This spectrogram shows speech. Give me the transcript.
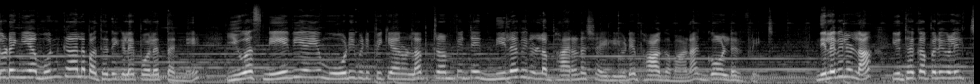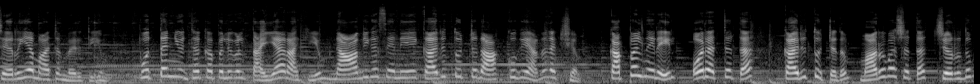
തുടങ്ങിയ മുൻകാല പദ്ധതികളെ പോലെ തന്നെ യു എസ് നേവിയെയും മോടി പിടിപ്പിക്കാനുള്ള ട്രംപിന്റെ നിലവിലുള്ള ഭരണശൈലിയുടെ ഭാഗമാണ് ഗോൾഡൻ ഫ്ലീറ്റ് നിലവിലുള്ള യുദ്ധക്കപ്പലുകളിൽ ചെറിയ മാറ്റം വരുത്തിയും പുത്തൻ യുദ്ധക്കപ്പലുകൾ തയ്യാറാക്കിയും നാവികസേനയെ കരുത്തുറ്റതാക്കുകയാണ് ലക്ഷ്യം. കപ്പൽ നിരയിൽ ഒരറ്റത്ത് കരുത്തുറ്റതും മറുവശത്ത് ചെറുതും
